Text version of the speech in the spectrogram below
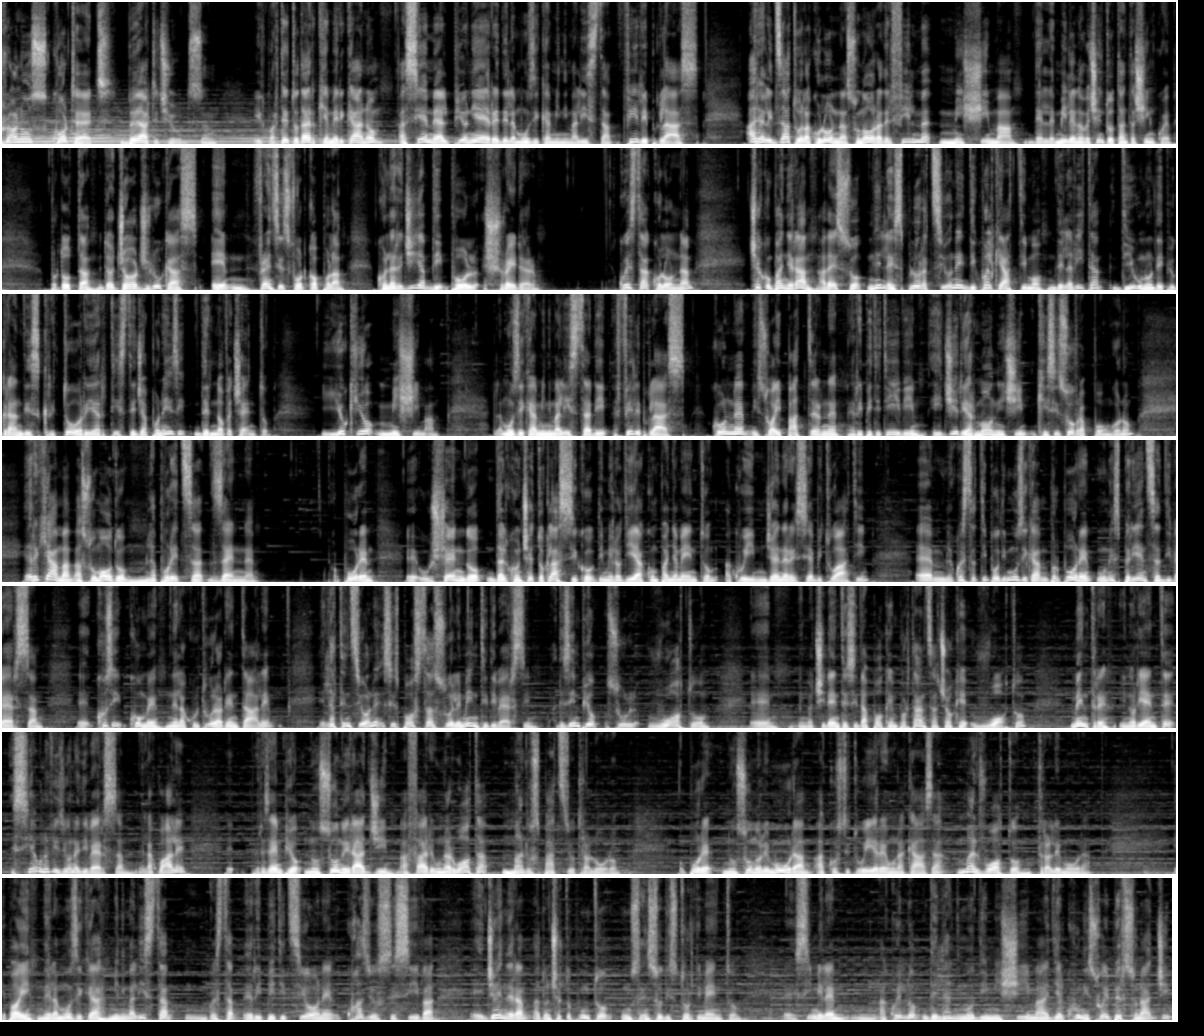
Kronos Quartet Beatitudes, il quartetto d'archi americano, assieme al pioniere della musica minimalista Philip Glass, ha realizzato la colonna sonora del film Mishima del 1985, prodotta da George Lucas e Francis Ford Coppola, con la regia di Paul Schrader. Questa colonna ci accompagnerà adesso nell'esplorazione di qualche attimo della vita di uno dei più grandi scrittori e artisti giapponesi del Novecento, Yukio Mishima. La musica minimalista di Philip Glass, con i suoi pattern ripetitivi e i giri armonici che si sovrappongono, richiama a suo modo la purezza zen. Oppure eh, uscendo dal concetto classico di melodia accompagnamento a cui in genere si è abituati, eh, questo tipo di musica propone un'esperienza diversa, eh, così come nella cultura orientale l'attenzione si sposta su elementi diversi, ad esempio sul vuoto. in Occidente si dà poca importanza a ciò che è vuoto, mentre in Oriente si ha una visione diversa, nella quale per esempio, non sono i raggi a fare una ruota, ma lo spazio tra loro. Oppure non sono le mura a costituire una casa, ma il vuoto tra le mura. E poi nella musica minimalista questa ripetizione quasi ossessiva eh, genera ad un certo punto un senso di stordimento, eh, simile a quello dell'animo di Mishima e di alcuni suoi personaggi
